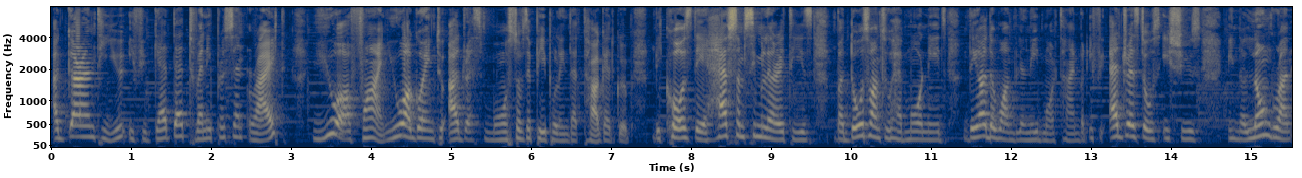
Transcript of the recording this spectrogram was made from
I guarantee you if you get that 20% right you are fine. You are going to address most of the people in that target group because they have some similarities but those ones who have more needs they are the ones will need more time. But if you address those issues in the long run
